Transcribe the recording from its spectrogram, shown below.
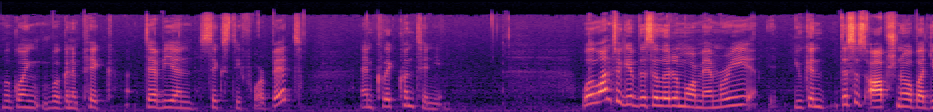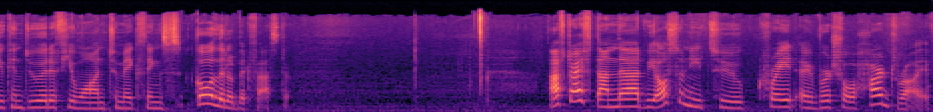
We're going, we're going to pick Debian 64-bit and click Continue. We'll want to give this a little more memory. You can, this is optional, but you can do it if you want to make things go a little bit faster. After I've done that, we also need to create a virtual hard drive.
